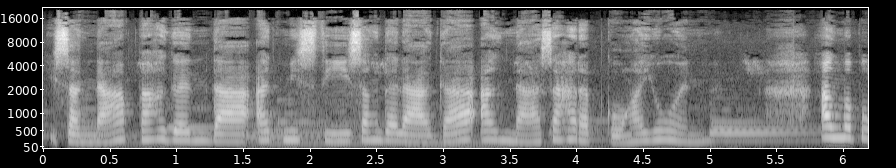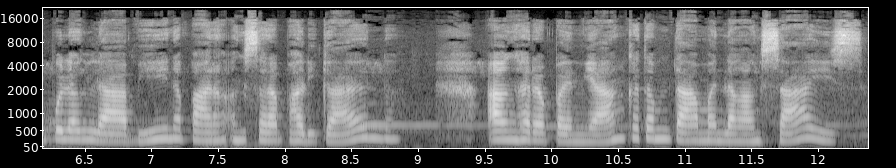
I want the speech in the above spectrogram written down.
Isang napakaganda at mistisang dalaga ang nasa harap ko ngayon. Ang mapupulang labi na parang ang sarap halikan. Ang harapan niyang katamtaman lang ang size,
